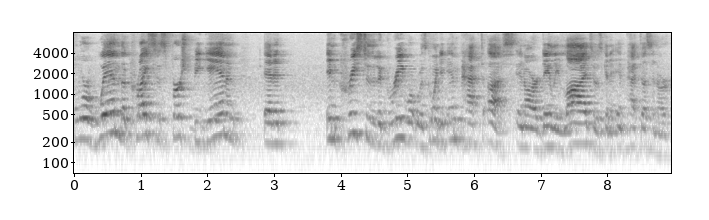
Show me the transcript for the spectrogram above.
For when the crisis first began and, and it increased to the degree where it was going to impact us in our daily lives, it was going to impact us in our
